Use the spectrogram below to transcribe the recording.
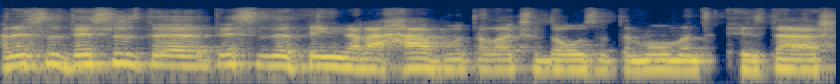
and this is this is the this is the thing that I have with the likes of those at the moment is that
